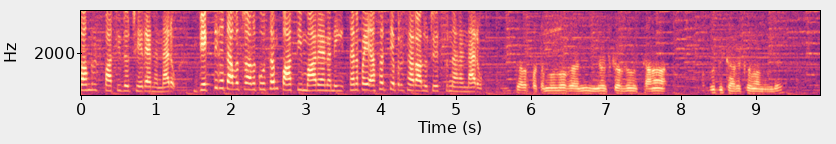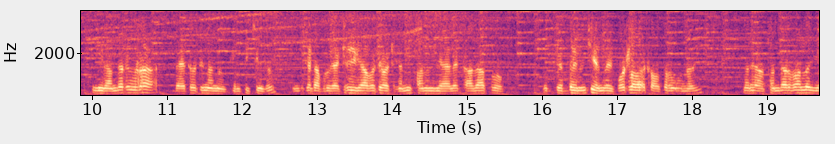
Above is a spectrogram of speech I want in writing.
కాంగ్రెస్ పార్టీలో చేరానన్నారు. వ్యక్తిగత అవసరాల కోసం పార్టీ మారానని తనపై అసత్య ప్రచారాలు చేస్తున్నారన్నారు. పట్టణంలో కానీ నియోజకవర్గంలో చాలా అభివృద్ధి కార్యక్రమాలు ఉండే. మీరందరూ కూడా దయతోటి నన్ను గెలిపించారు. ఎందుకంటే అప్పుడు వెటరీ కాబట్టి వాటికి అన్ని పనులు చేయాలి. దాదాపు డెబ్బై నుంచి ఎనభై కోట్ల వరకు అవసరం ఉన్నది. మరి ఆ సందర్భంలో ఈ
